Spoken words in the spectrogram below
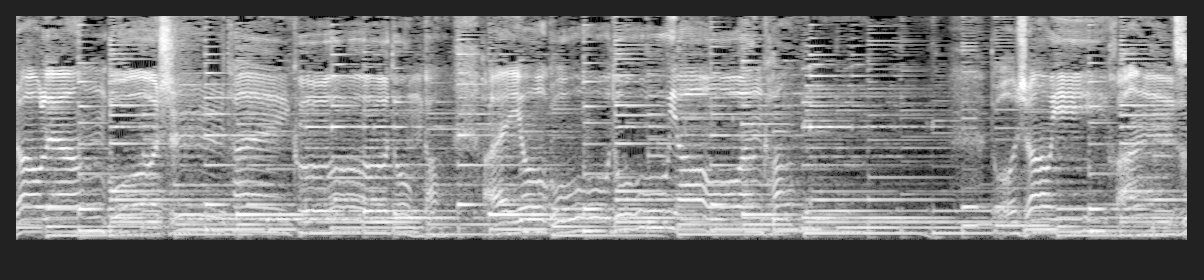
少凉薄世态可动荡，还有孤独要安康，多少遗憾自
